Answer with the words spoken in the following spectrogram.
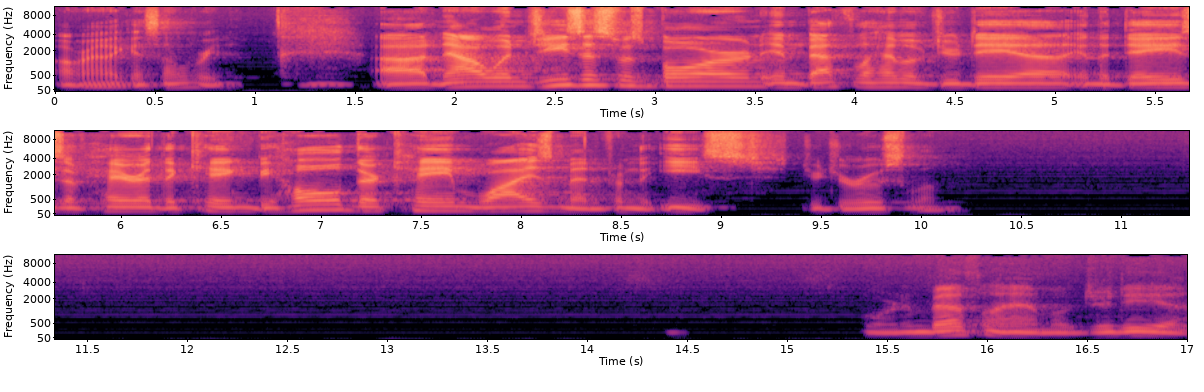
All right, I guess I'll read it. Uh, now, when Jesus was born in Bethlehem of Judea in the days of Herod the king, behold, there came wise men from the east to Jerusalem. Born in Bethlehem of Judea.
